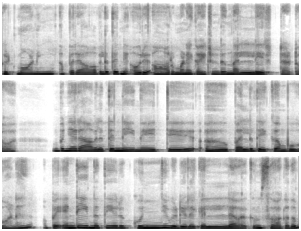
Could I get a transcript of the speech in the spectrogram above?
ഗുഡ് മോർണിംഗ്. അപ്പോൾ രാവിലെ തന്നെ ഒരു ആറു മണിയൊക്കെ ആയിട്ടുണ്ട്. നല്ല ഇരുട്ടാട്ടോ. അപ്പോൾ ഞാൻ രാവിലെ തന്നെ എഴുന്നേറ്റ് പല്ല് തേക്കാൻ പോവുകയാണ് അപ്പോൾ എന്റെ ഇന്നത്തെ ഒരു കുഞ്ഞു വീഡിയോയിലേക്ക് എല്ലാവർക്കും സ്വാഗതം.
